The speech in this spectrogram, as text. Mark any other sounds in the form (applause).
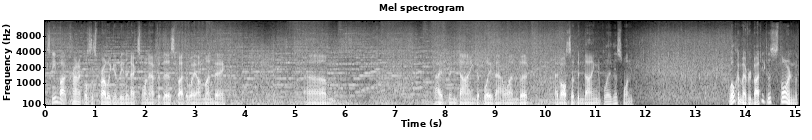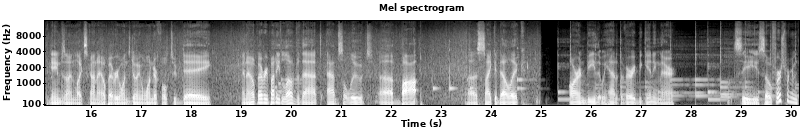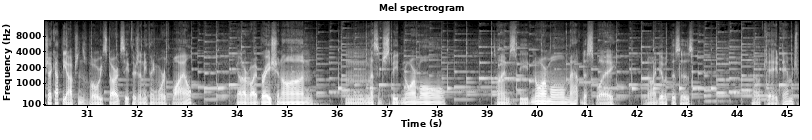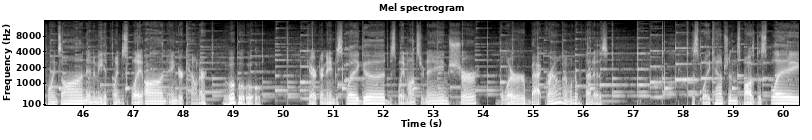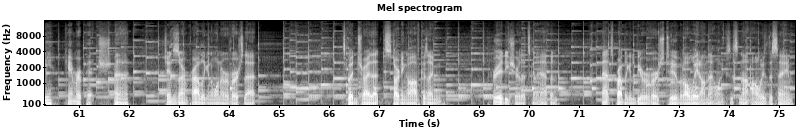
Steambot Chronicles is probably going to be the next one after this, by the way, on Monday. Um, I've been dying to play that one, but I've also been dying to play this one. Welcome, everybody. This is Thorn with the Game Design Lexicon. I hope everyone's doing wonderful today. And I hope everybody loved that absolute uh, bop, uh, psychedelic R&B that we had at the very beginning there. Let's see. So first we're going to check out the options before we start, see if there's anything worthwhile. Got our vibration on. Mm, message speed normal. Time speed normal. Map display. No idea what this is. Okay, damage points on. Enemy hit point display on. Anger counter. Ooh. Character name display, good. Display monster name, sure. Blur background, I wonder what that is. Display captions, pause display, camera pitch. Uh, chances are I'm probably going to want to reverse that. Let's go ahead and try that starting off because I'm pretty sure that's going to happen. That's probably going to be a reverse too, but I'll wait on that one because it's not always the same.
